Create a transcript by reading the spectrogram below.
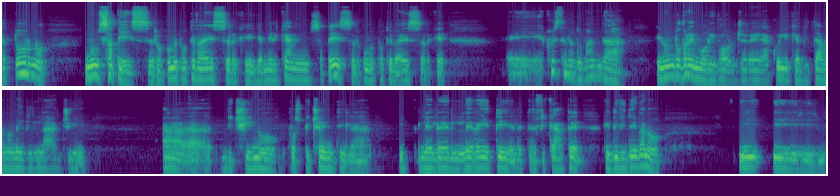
attorno, non sapessero, come poteva essere che gli americani non sapessero, come poteva essere che... E questa è una domanda che non dovremmo rivolgere a quelli che abitavano nei villaggi a, vicino, prospicenti la, le, le, le, reti elettrificate che dividevano i, i,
